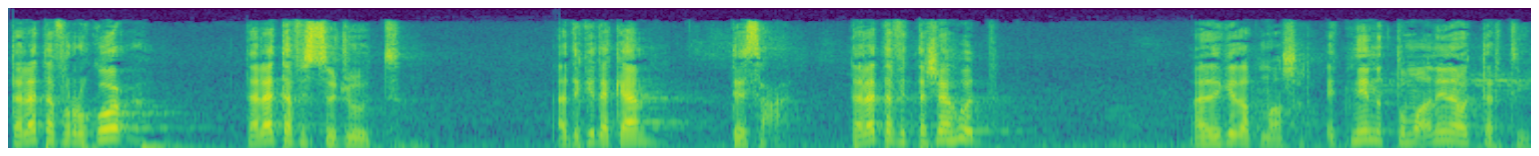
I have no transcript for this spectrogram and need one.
ثلاثة في الركوع ثلاثة في السجود. أدي كده كام؟ تسعة. ثلاثة في التشهد؟ أدي كده 12 اثنين الطمأنينة والترتيب.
